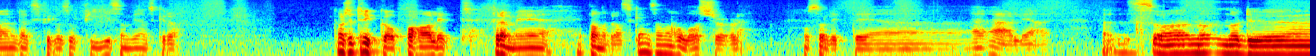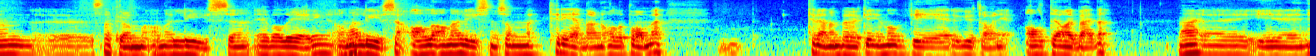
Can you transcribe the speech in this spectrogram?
en slags filosofi som vi ønsker å kanskje trykke opp og ha litt fremme i, i pannebrasken. Sånn å holde oss sjøl også litt i, uh, ærlige her. Så når du uh, snakker om analyse, evaluering Analyse, alle analysene som treneren holder på med Treneren bør ikke involvere utøveren i alt det arbeidet. Eh, i,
